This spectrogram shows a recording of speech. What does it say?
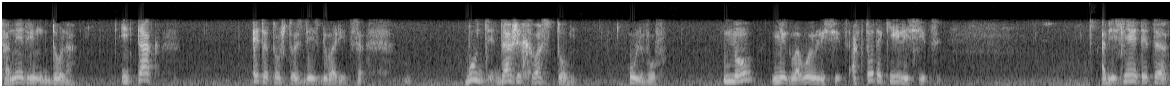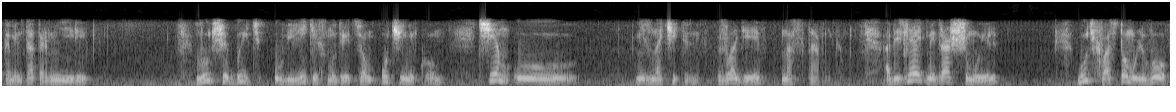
Санедрин Дола. И так, это то, что здесь говорится. Будь даже хвостом у львов, но не главой у лисиц. А кто такие лисицы? Объясняет это комментатор Мири. Лучше быть у великих мудрецом учеником, чем у незначительных злодеев наставником. Объясняет Мидраш Шмуэль, будь хвостом у львов,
